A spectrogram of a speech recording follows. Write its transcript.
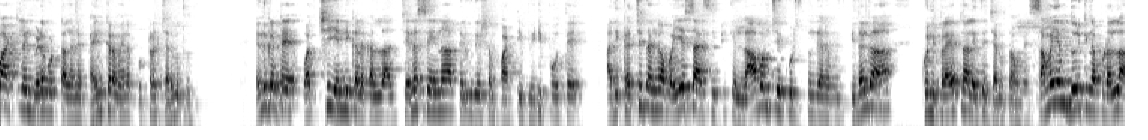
పార్టీలను విడగొట్టాలనే భయంకరమైన కుట్ర జరుగుతుంది. ఎందుకంటే వచ్చే ఎన్నికల కల్లా జనసేన తెలుగుదేశం పార్టీ విడిపోతే అది ఖచ్చితంగా వైఎస్ఆర్సీపీకి లాభం చేకూరుస్తుంది అనే విధంగా కొన్ని ప్రయత్నాలు అయితే జరుగుతూ ఉన్నాయి. సమయం దొరికినప్పుడల్లా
